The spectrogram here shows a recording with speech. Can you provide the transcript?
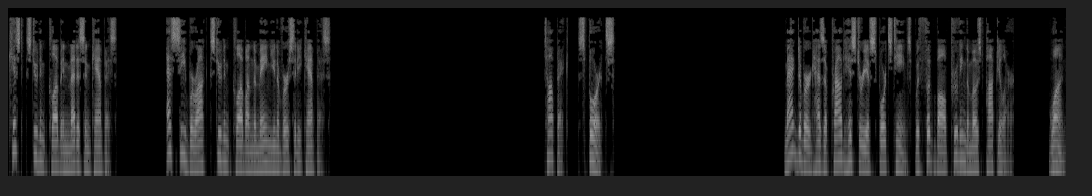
KIST – student club in Medicine campus SC Barak – student club on the main university campus Sports Magdeburg has a proud history of sports teams, with football proving the most popular. 1.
